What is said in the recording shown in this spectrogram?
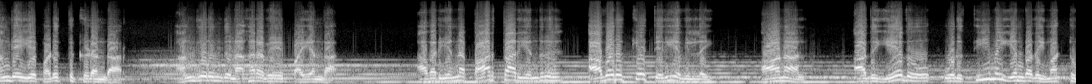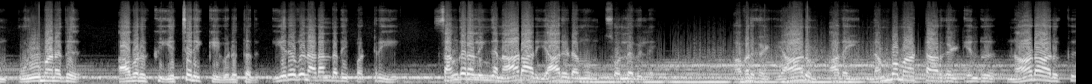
அங்கேயே படுத்து கிடந்தார். அங்கிருந்து நகரவே பயந்தார். அவர் என்ன பார்த்தார் என்று அவருக்கே தெரியவில்லை. ஆனால் அது ஏதோ ஒரு தீமை என்பதை மட்டும் உள்மனது அவருக்கு எச்சரிக்கை விடுத்தது. இரவு நடந்ததை பற்றி சங்கரலிங்க நாடார் யாரிடமும் சொல்லவில்லை. அவர்கள் யாரும் அதை நம்ப மாட்டார்கள் என்று நாடாருக்கு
